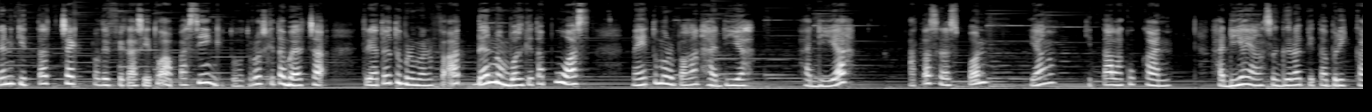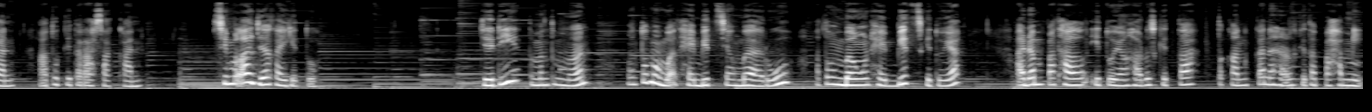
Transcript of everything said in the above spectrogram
dan kita cek notifikasi itu apa sih gitu. Terus kita baca, ternyata itu bermanfaat dan membuat kita puas. Nah itu merupakan hadiah, hadiah atas respon yang kita lakukan, hadiah yang segera kita berikan atau kita rasakan. Simpel aja kayak gitu. Jadi teman-teman, untuk membuat habits yang baru atau membangun habits gitu ya, ada empat hal itu yang harus kita tekankan dan harus kita pahami.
